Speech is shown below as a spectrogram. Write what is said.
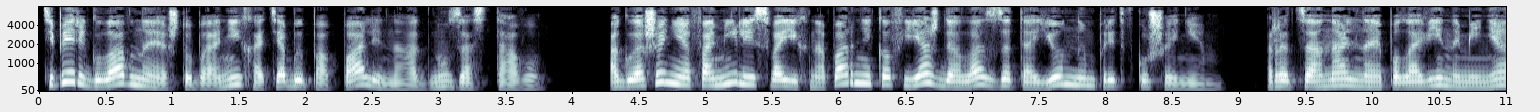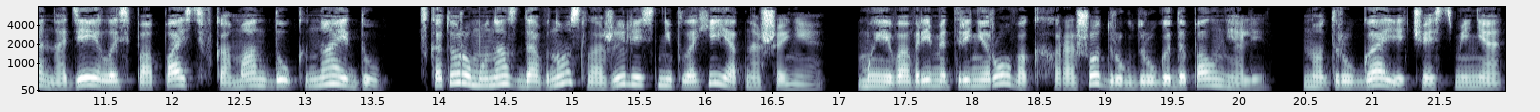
Теперь главное, чтобы они хотя бы попали на одну заставу. Оглашение фамилий своих напарников я ждала с затаённым предвкушением. Рациональная половина меня надеялась попасть в команду к Найду, с которым у нас давно сложились неплохие отношения. Мы во время тренировок хорошо друг друга дополняли, но другая часть меня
